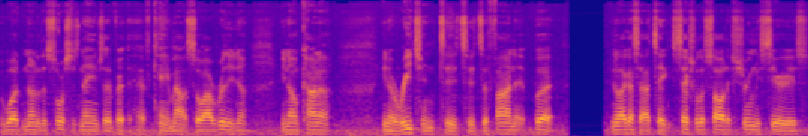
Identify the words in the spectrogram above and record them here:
what none of the sources' names have have came out. So I really don't, you know, I'm kind of, you know, reaching to, to to find it. But you know, like I said, I take sexual assault extremely serious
